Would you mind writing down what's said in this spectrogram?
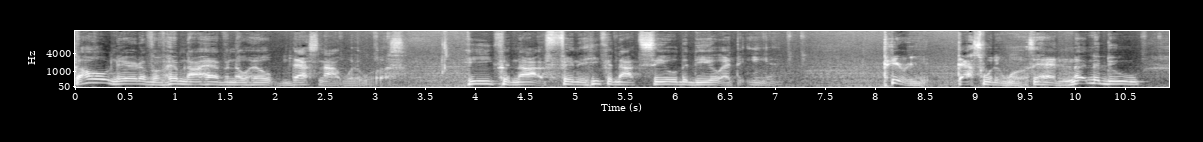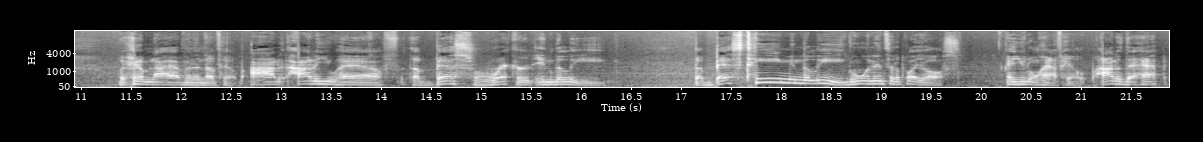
the whole narrative of him not having no help, that's not what it was. He could not finish, he could not seal the deal at the end. Period. That's what it was. It had nothing to do with him not having enough help. How, how do you have the best record in the league, the best team in the league going into the playoffs, and you don't have help? How does that happen?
